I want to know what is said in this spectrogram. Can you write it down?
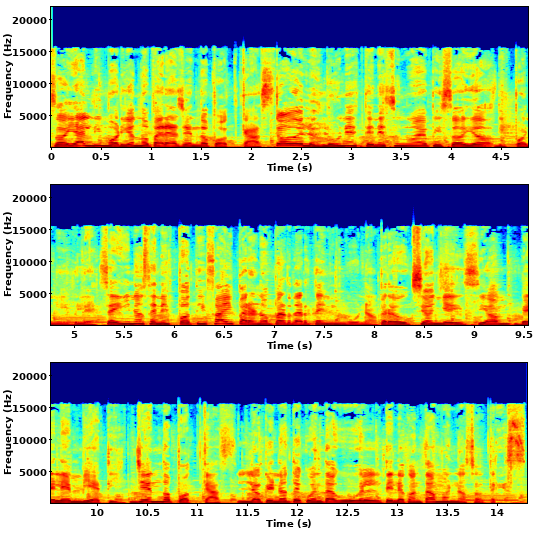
Soy Aldi Moriendo para Yendo Podcast. Todos los lunes tenés un nuevo episodio disponible. Seguinos en Spotify para no perderte ninguno. Producción y edición Belén Vieti. Yendo Podcast. Lo que no te cuenta Google, te lo contamos nosotros.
